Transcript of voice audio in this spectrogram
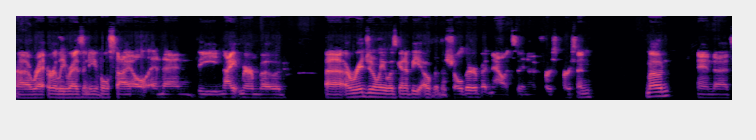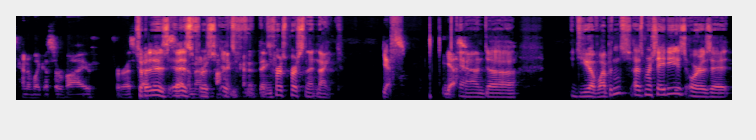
uh, re- early Resident Evil style, and then the nightmare mode uh, originally was going to be over the shoulder, but now it's in a first person mode, and uh, it's kind of like a survive for us. so it is it is first it's, kind of it's first person at night. Yes. Yes. And uh, do you have weapons as Mercedes, or is it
